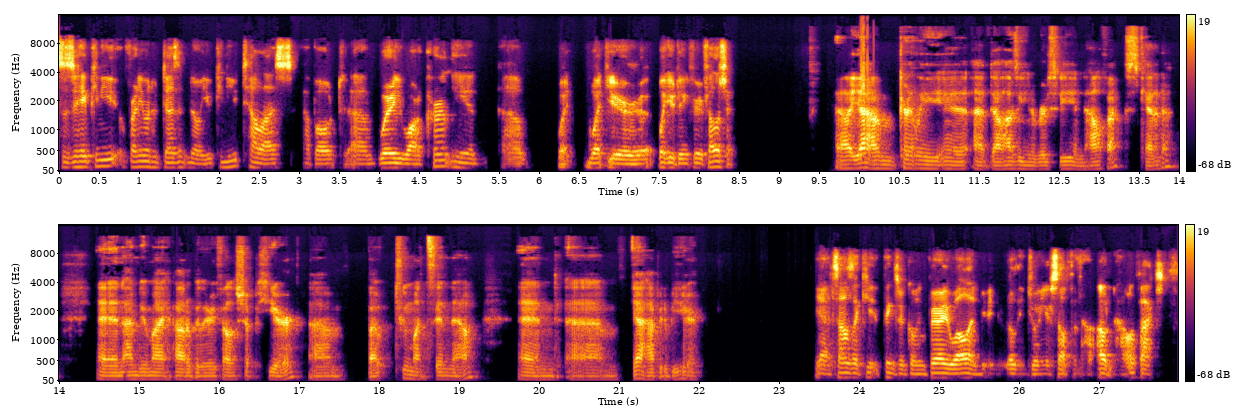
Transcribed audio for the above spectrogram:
So Zuhaib, can you, for anyone who doesn't know you, can you tell us about um, where you are currently and uh, what what you're what you're doing for your fellowship? Uh, yeah, I'm currently at Dalhousie University in Halifax, Canada, and I'm doing my hepatobiliary fellowship here. Um, about two months in now, and um, yeah, happy to be here. Yeah, it sounds like things are going very well, and you're really enjoying yourself in, out in Halifax.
